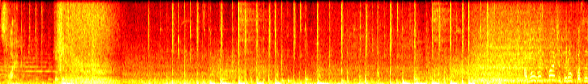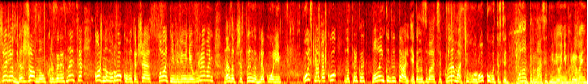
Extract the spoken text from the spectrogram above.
слайди. Аби убезпечити рух пасажирів, державна Укрзалізниця кожного року витрачає сотні мільйонів гривень на запчастини для колій. Ось на таку, наприклад, маленьку деталь, яка називається клема, цього року витратять понад 13 мільйонів гривень.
